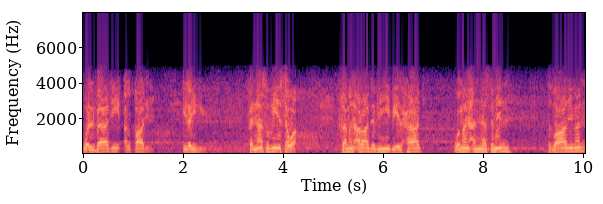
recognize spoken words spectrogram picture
والبادي القادم إليه. فالناس فيه سواء. فمن أراد به بإلحاد ومنع الناس منه ظالما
